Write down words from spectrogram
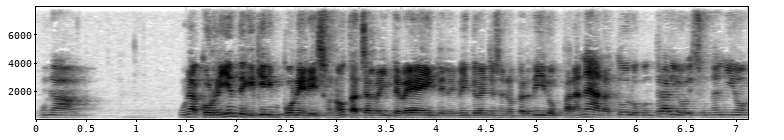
una, corriente que quiere imponer eso, ¿no? Tachar el 2020, el 2020 se nos ha perdido, para nada, todo lo contrario, es un año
